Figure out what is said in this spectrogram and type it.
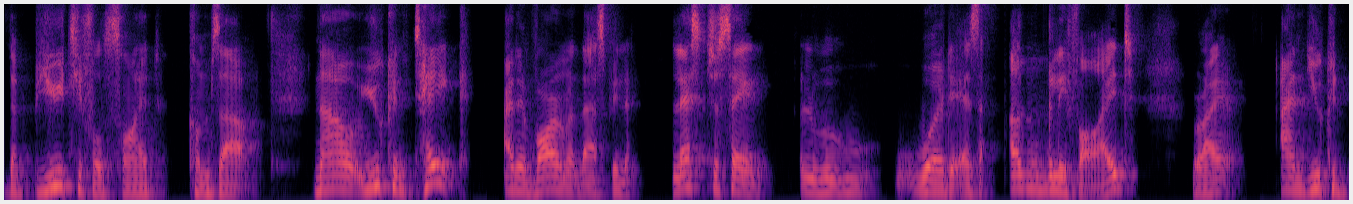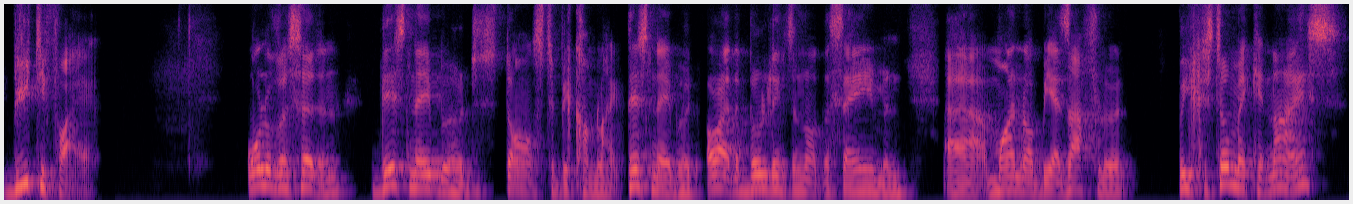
the beautiful side comes out. Now you can take an environment that's been, let's just say, word it as uglified, right? And you could beautify it. All of a sudden, this neighborhood starts to become like this neighborhood. All right, the buildings are not the same and uh, might not be as affluent, but you can still make it nice,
